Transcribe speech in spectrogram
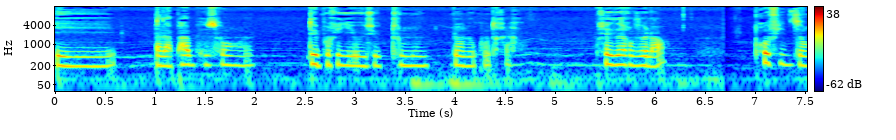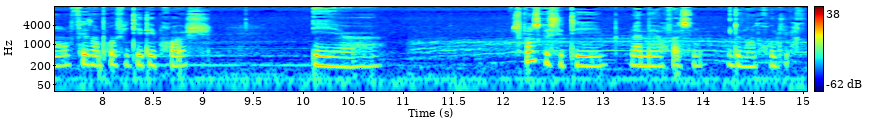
et elle n'a pas besoin de briller aux yeux de tout le monde, bien au contraire. Préserve-la, profites-en, fais-en profiter tes proches. Et euh, je pense que c'était la meilleure façon de m'introduire.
